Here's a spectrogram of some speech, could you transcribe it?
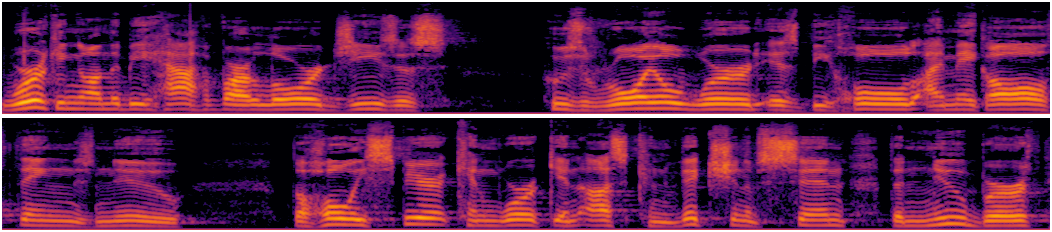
working on the behalf of our Lord Jesus, whose royal word is Behold, I make all things new. The Holy Spirit can work in us conviction of sin, the new birth,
